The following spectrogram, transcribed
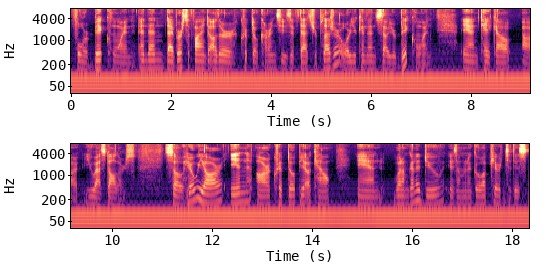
for Bitcoin and then diversify into other cryptocurrencies if that's your pleasure or you can then sell your Bitcoin and take out uh, US dollars. So here we are in our Cryptopia account and what I'm going to do is I'm going to go up here to this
